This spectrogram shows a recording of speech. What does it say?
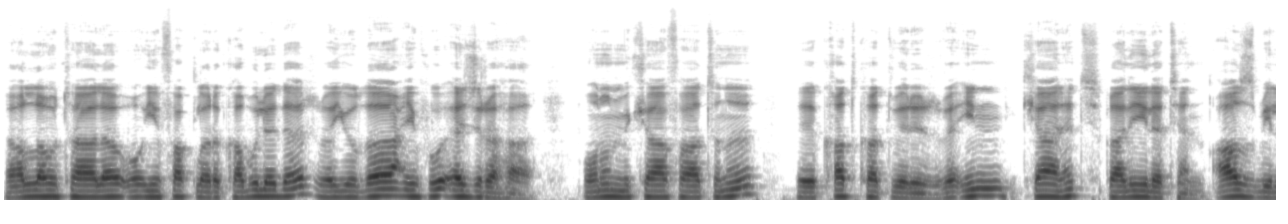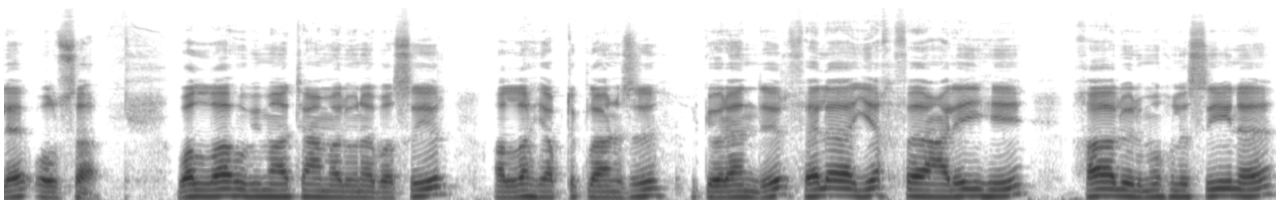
Allahu Teala o infakları kabul eder ve yudaifu ecraha. Onun mükafatını e, kat kat verir ve in kânet galileten az bile olsa. Vallahu bima ta'maluna basir. Allah yaptıklarınızı görendir. Fela yehfa aleyhi halul muhlisine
